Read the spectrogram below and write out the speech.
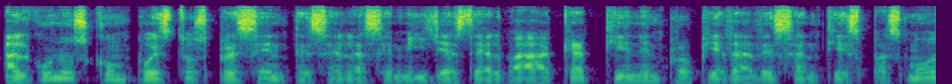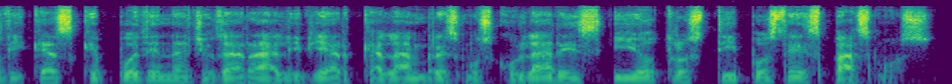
Algunos compuestos presentes en las semillas de albahaca tienen propiedades antiespasmódicas que pueden ayudar a aliviar calambres musculares y otros tipos de espasmos.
